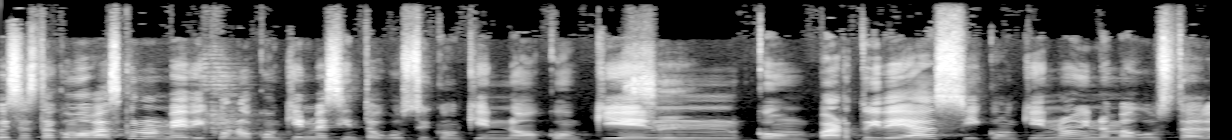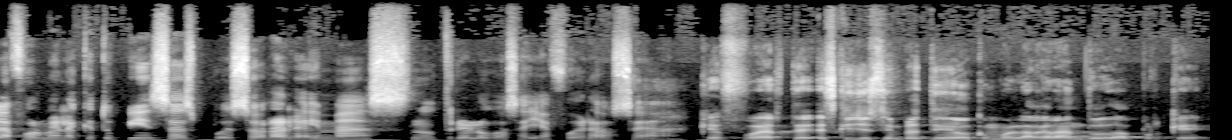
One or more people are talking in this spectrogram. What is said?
pues hasta como vas con un médico, ¿no? Con quién me siento a gusto y con quién no, con quién comparto ideas y con quién no, y no me gusta la forma en la que tú piensas, pues órale, hay más nutriólogos allá afuera, o sea. Qué fuerte. Es que yo siempre he tenido como la gran duda porque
